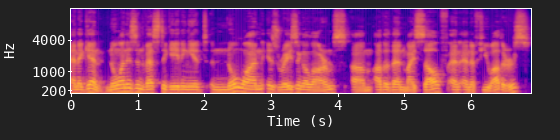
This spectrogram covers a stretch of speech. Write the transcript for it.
and again no one is investigating it no one is raising alarms um, other than myself and, and a few others.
